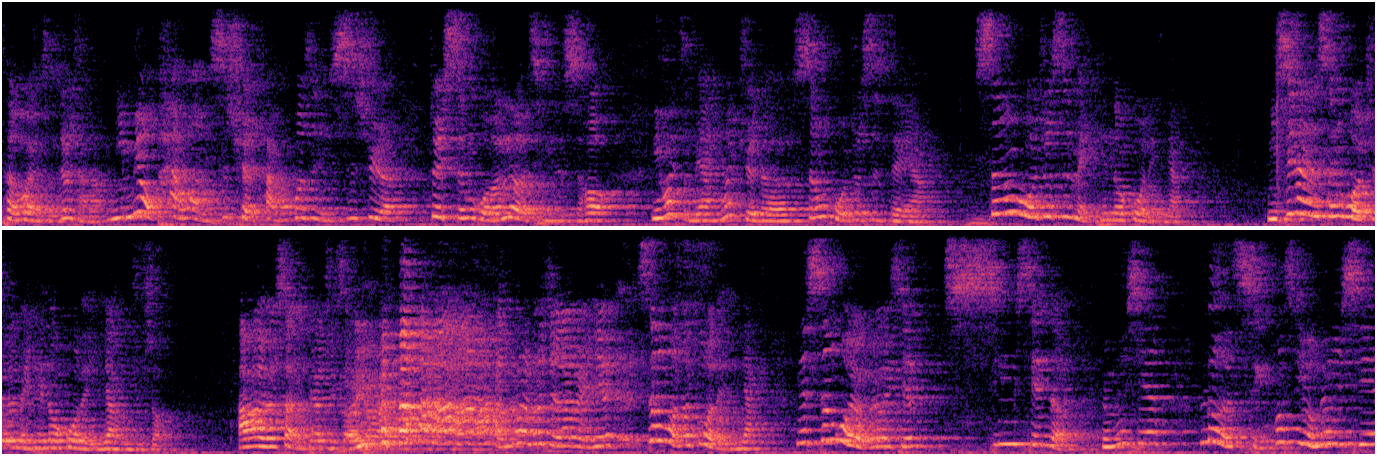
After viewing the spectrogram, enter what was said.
特会的时候，就想到你没有盼望，你失去了盼望，或是你失去了对生活的热情的时候，你会怎么样？你会觉得生活就是这样，生活就是每天都过得一样。你现在的生活觉得每天都过得一样，举手。啊，算了，不要举手，因为 很多人都觉得每天生活都过得一样。那生活有没有一些新鲜的？有没有一些热情，或是有没有一些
